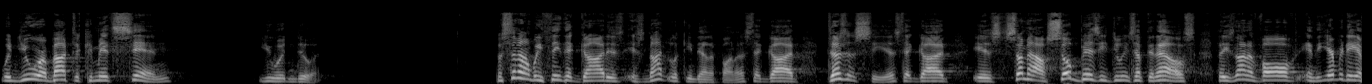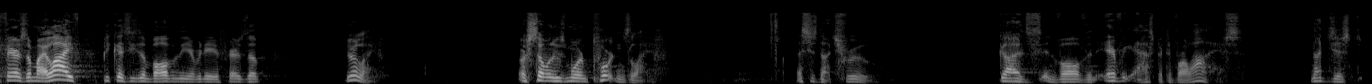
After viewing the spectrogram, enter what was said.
when you were about to commit sin, you wouldn't do it. But somehow we think that God is, is not looking down upon us, that God doesn't see us, that God is somehow so busy doing something else that He's not involved in the everyday affairs of my life because He's involved in the everyday affairs of your life or someone who's more important's life. That's just not true. God's involved in every aspect of our lives, not just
